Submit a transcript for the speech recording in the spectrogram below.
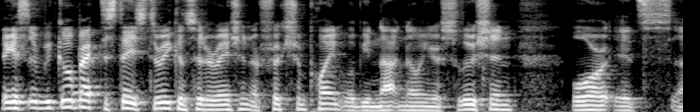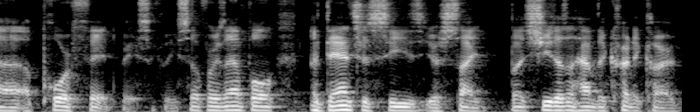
I guess if we go back to stage three consideration, or friction point would be not knowing your solution or it's uh, a poor fit, basically. So, for example, a dancer sees your site, but she doesn't have the credit card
